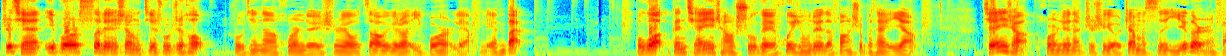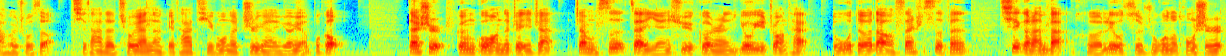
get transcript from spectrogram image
之前一波四连胜结束之后，如今呢，湖人队是又遭遇了一波两连败。不过跟前一场输给灰熊队的方式不太一样。前一场湖人队呢，只是有詹姆斯一个人发挥出色，其他的球员呢给他提供的支援远远不够。但是跟国王的这一战，詹姆斯在延续个人优异状态，独得到三十四分、七个篮板和六次助攻的同时，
